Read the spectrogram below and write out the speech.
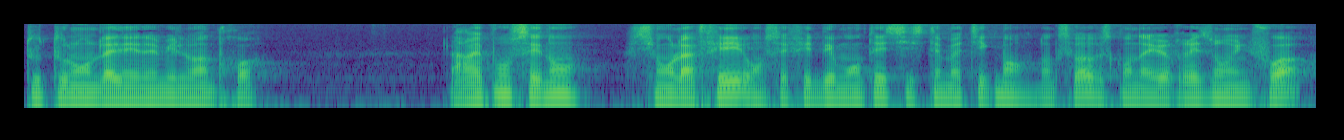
tout au long de l'année 2023 la réponse est non. Si on l'a fait, on s'est fait démonter systématiquement. Donc c'est pas parce qu'on a eu raison une fois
